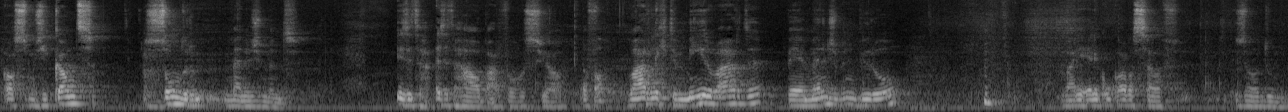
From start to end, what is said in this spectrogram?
als muzikant zonder management, is het, is het haalbaar volgens jou? Of waar ligt de meerwaarde bij een managementbureau waar je eigenlijk ook alles zelf zou doen?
